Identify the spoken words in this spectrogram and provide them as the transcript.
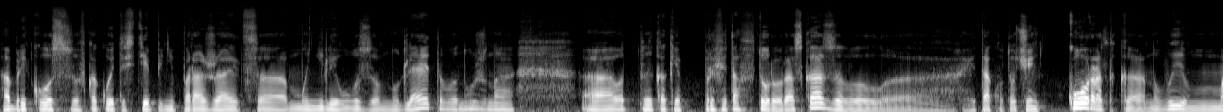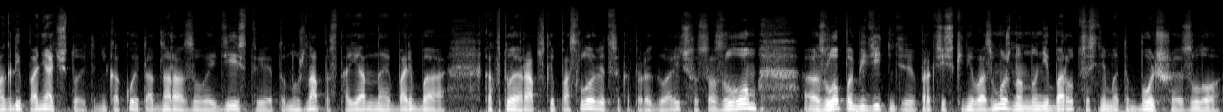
абрикос в какой-то степени поражается манилиозом. Но для этого нужно а, вот как я про фитофтору рассказывал, э, и так вот очень коротко, но вы могли понять, что это не какое-то одноразовое действие, это нужна постоянная борьба, как в той арабской пословице, которая говорит, что со злом э, зло победить практически невозможно, но не бороться с ним это большее зло.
